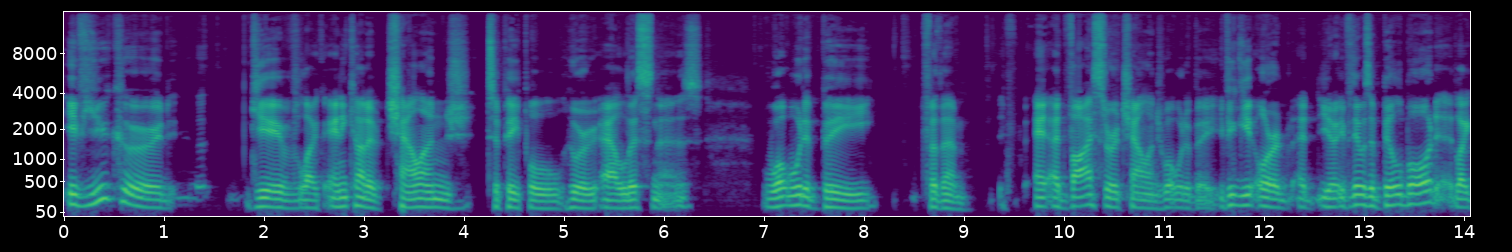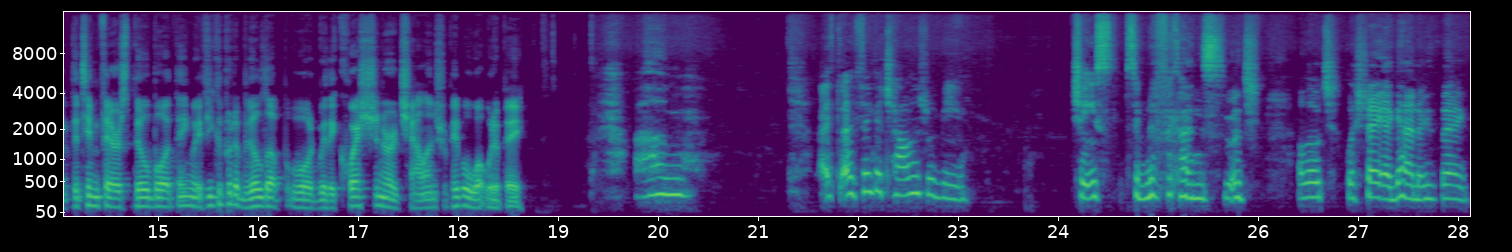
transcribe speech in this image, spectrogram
if you could give like any kind of challenge to people who are our listeners, what would it be for them? advice or a challenge, what would it be? If you get, or a, you know, if there was a billboard like the Tim Ferriss billboard thing, if you could put a build up board with a question or a challenge for people, what would it be? Um, I, I think a challenge would be chase significance, which a little cliche again, I think.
